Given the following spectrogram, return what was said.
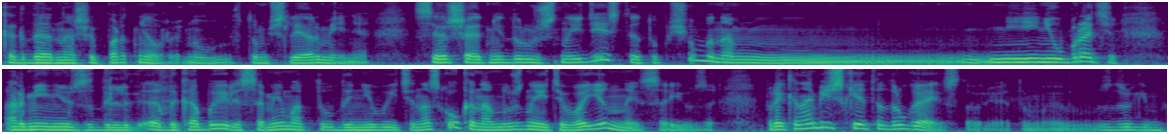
когда наши партнеры, ну, в том числе и Армения, совершают недружественные действия, то почему бы нам не, не убрать Армению за ДКБ или самим оттуда не выйти? Насколько нам нужны эти военные союзы? Про экономические это другая история. Это мы с другим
